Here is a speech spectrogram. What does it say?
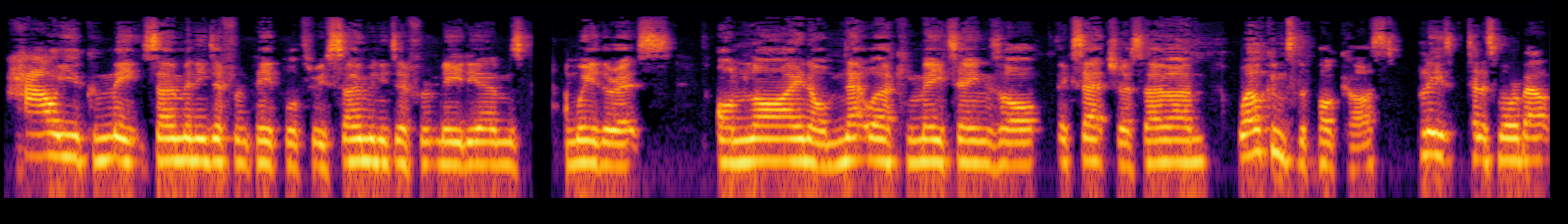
how you can meet so many different people through so many different mediums, and whether it's online or networking meetings or etc. So, um, welcome to the podcast. Please tell us more about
